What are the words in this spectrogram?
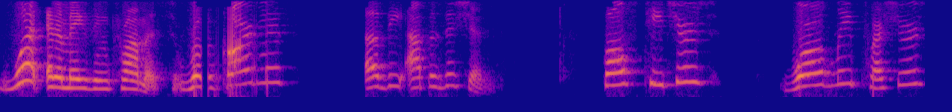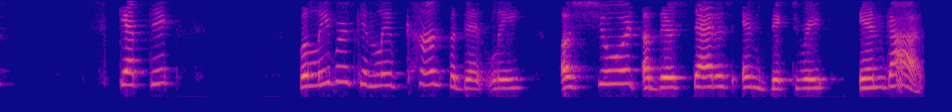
What an amazing promise. Regardless of the opposition, false teachers, worldly pressures, skeptics, believers can live confidently assured of their status and victory in God.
